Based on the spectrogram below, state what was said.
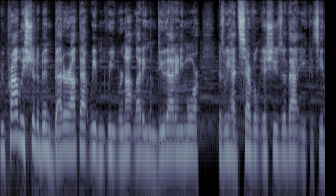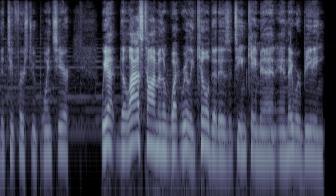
we probably should have been better at that. We we were not letting them do that anymore because we had several issues with that. You can see the two first two points here. We had the last time, and what really killed it is a team came in and they were beating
